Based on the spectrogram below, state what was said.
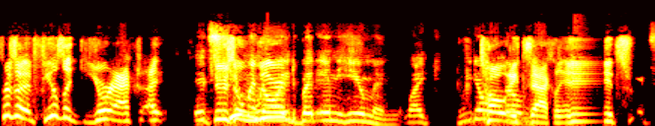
first of all, it feels like you're actually It's There's a humanoid, weird- but inhuman. Like we don't to- know. exactly, and it's, It's, it's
